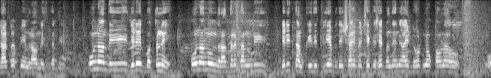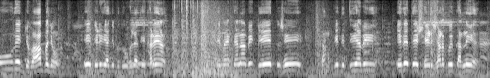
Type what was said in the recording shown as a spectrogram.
ਡਾਕਟਰ ਭੀਮ ਰਾਓ ਅੰਬੇਦਕਰ ਜੀ। ਉਹਨਾਂ ਦੀ ਜਿਹੜੇ ਬੁੱਤ ਨੇ, ਉਹਨਾਂ ਨੂੰ ਨਰਾਦਰ ਕਰਨ ਦੀ ਜਿਹੜੀ ਧਮਕੀ ਦਿੱਤੀ ਹੈ, ਵਿਦੇਸ਼ਾਂ 'ਚ ਬੈਠੇ ਕਿਸੇ ਬੰਦੇ ਨੇ ਆਈ ਡੋਂਟ ਨੋ ਕੌਣ ਆ ਉਹ। ਉਹਦੇ ਜਵਾਬ ਵਜੋਂ ਇਹ ਜਿਹੜੀ ਅੱਜ ਬੰਦੂਕ ਲੈ ਕੇ ਖੜੇ ਆ। ਤੇ ਮੈਂ ਕਹਿੰਦਾ ਵੀ ਜੇ ਤੁਸੀਂ ਧਮਕੀ ਦਿੱਤੀ ਹੈ ਵੀ ਇਹਦੇ ਤੇ ਛੇੜਛਾੜ ਕੋਈ ਕਰਨੀ ਹੈ,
